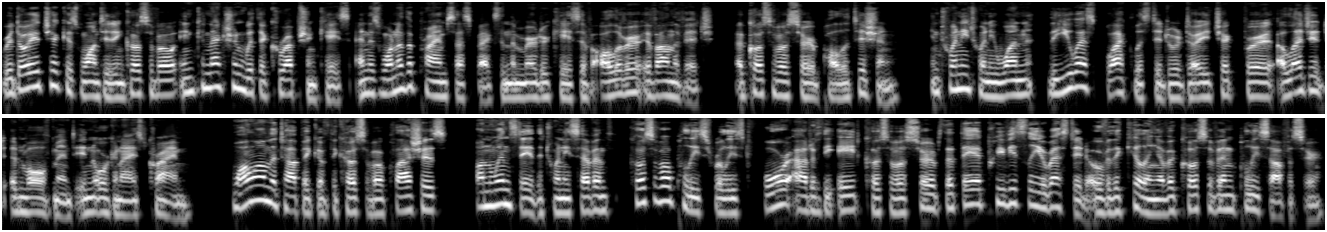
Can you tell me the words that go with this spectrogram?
Radoicic is wanted in Kosovo in connection with a corruption case and is one of the prime suspects in the murder case of Oliver Ivanovic, a Kosovo Serb politician. In 2021, the U.S. blacklisted Radoicic for alleged involvement in organized crime. While on the topic of the Kosovo clashes, on Wednesday, the 27th, Kosovo police released four out of the eight Kosovo Serbs that they had previously arrested over the killing of a Kosovan police officer.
